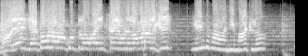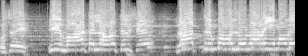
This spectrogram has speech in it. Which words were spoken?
మా ఏం ఎదవలో అనుకుంటున్నావా ఇంకా ఇవిని నమ్మడానికి? ఏంటి మావా నీ మాటలు? వసే ఈ మా ఎవరో తెలిసే? రాత్రి మొహల్లో నారయ్య మావే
